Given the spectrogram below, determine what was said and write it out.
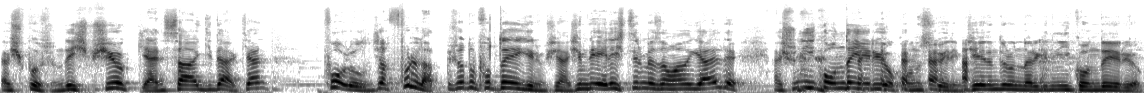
Ya şu pozisyonda hiçbir şey yok. Yani sağa giderken foul olunca fırlatmış. O da potaya girmiş. Yani şimdi eleştirme zamanı geldi. Yani şunun ilk onda yeri yok onu söyleyeyim. Jalen Duran'ın hareketinin ilk onda yeri yok.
